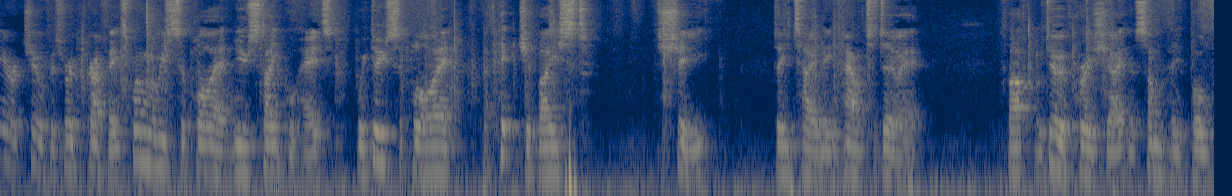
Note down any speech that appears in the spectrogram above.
Here at Chilvers Reprographics, when we supply new staple heads, we do supply a picture-based sheet detailing how to do it. But we do appreciate that some people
